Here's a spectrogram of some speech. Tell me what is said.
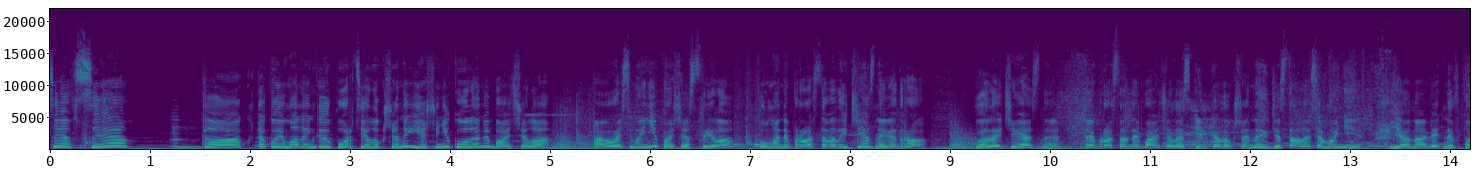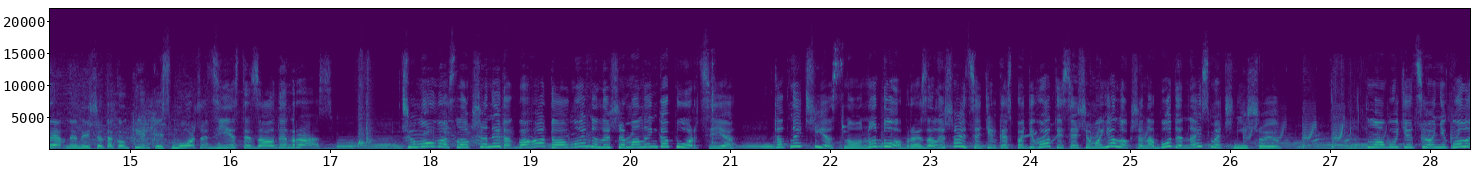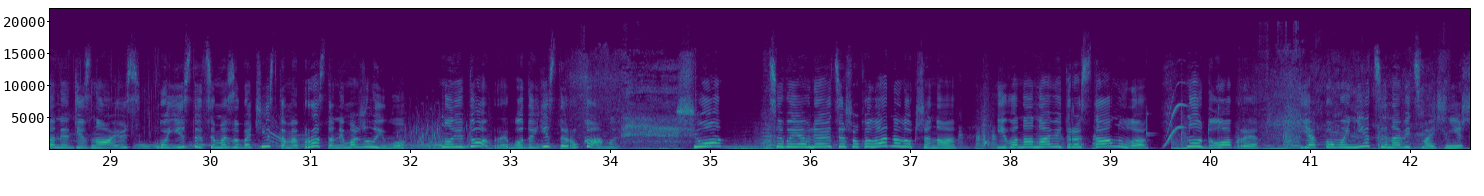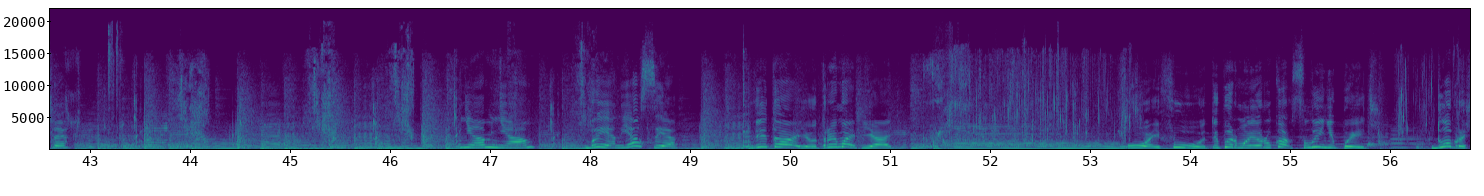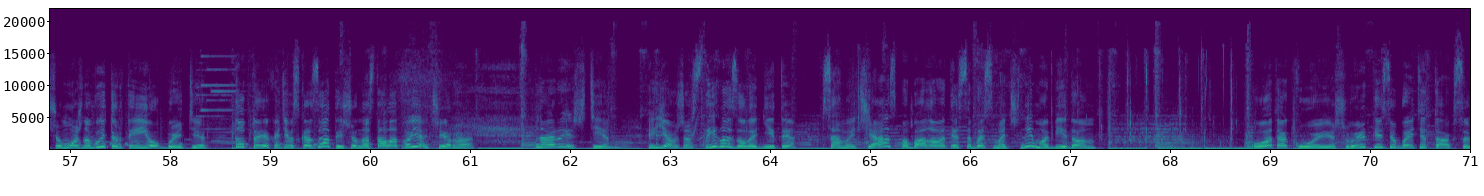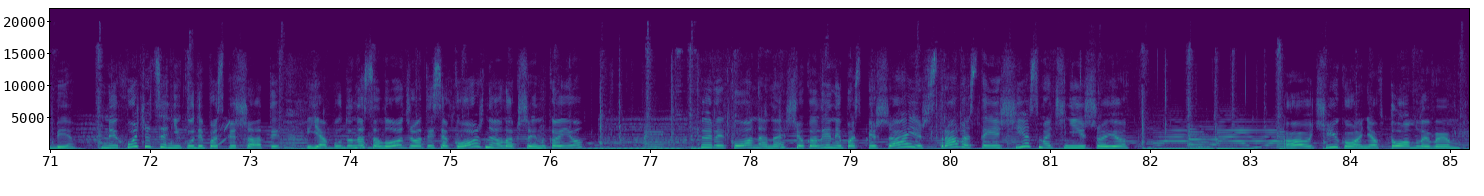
це все? Так, такої маленької порції локшини я ще ніколи не бачила. А ось мені пощастило. У мене просто величезне відро. Величезне. Ти просто не бачила, скільки локшини дісталося мені. Я навіть не впевнений, що таку кількість можуть з'їсти за один раз. Чому у вас локшини так багато, а в мене лише маленька порція? Так нечесно. Ну добре, залишається тільки сподіватися, що моя локшина буде найсмачнішою. Мабуть, я цього ніколи не дізнаюсь, бо їсти цими зубочистками просто неможливо. Ну і добре, буду їсти руками. Що? Це виявляється шоколадна локшина? І вона навіть розтанула? Ну добре. Як по мені, це навіть смачніше. Ням-ням. Бен, я все. Вітаю, тримай п'ять. Ой, фу, тепер моя рука в слині пейдж. Добре, що можна витерти її об Бетті. Тобто я хотів сказати, що настала твоя черга. Нарешті. Я вже встигла золодніти. Саме час побалувати себе смачним обідом. Отакої. Швидкість у Беті так собі. Не хочеться нікуди поспішати. Я буду насолоджуватися кожною лакшинкою. Переконана, що коли не поспішаєш, страва стає ще смачнішою. А очікування втомливим.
